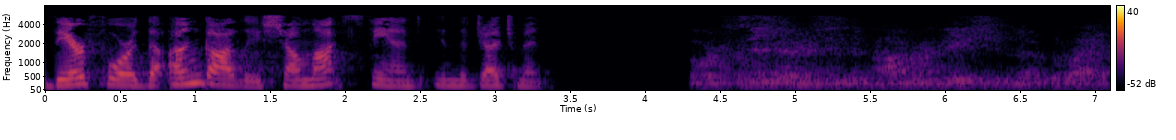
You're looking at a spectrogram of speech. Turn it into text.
Therefore, the ungodly shall not stand in the judgment. in the the.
